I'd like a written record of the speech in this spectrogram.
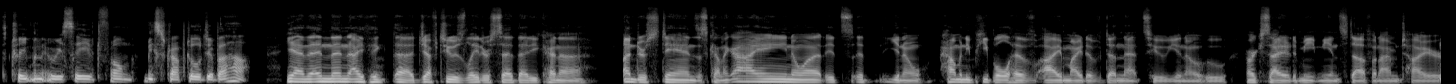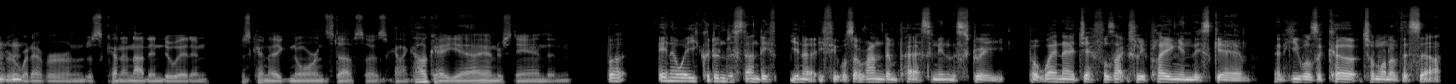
the treatment he received from Mr. Abdul-Jabbar. Yeah, and then, and then I think uh, Jeff Tews later said that he kind of understands. It's kind of like, ah, you know what? It's it, you know, how many people have I might have done that to? You know, who are excited to meet me and stuff, and I'm tired or Mhm. whatever, and just kind of not into it and just kind of ignore and stuff. So I was kind of like, okay, yeah, I understand. And But in a way, you could understand if you know if it was a random person in the street. But when uh, Jeff was actually playing in this game and he was a coach on one of the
